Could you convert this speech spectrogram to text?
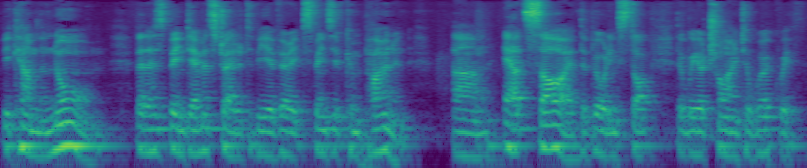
become the norm, but has been demonstrated to be a very expensive component um, outside the building stock that we are trying to work with.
